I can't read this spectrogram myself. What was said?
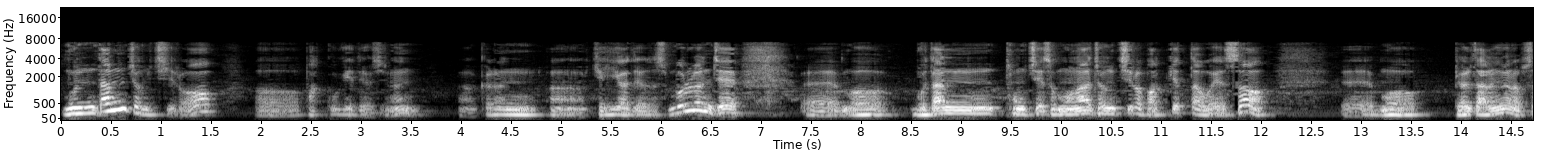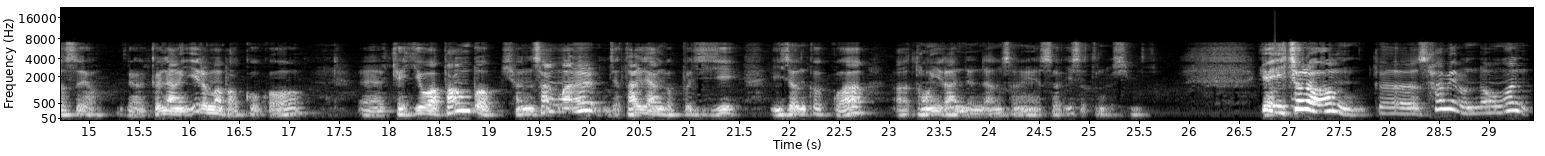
문단 정치로 어, 바꾸게 되어지는 어, 그런 어, 계기가 되었습니다. 물론 이제 에, 뭐 무단 통치에서 문화 정치로 바뀌었다고 해서 에, 뭐 별다른 건 없었어요. 그냥 이름만 바꾸고 에, 계기와 방법, 현상만을 이제 달리한 것뿐이지 이전 것과 어, 동일한 연장성에서 있었던 것입니다. 이처럼 그 3.1 운동은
